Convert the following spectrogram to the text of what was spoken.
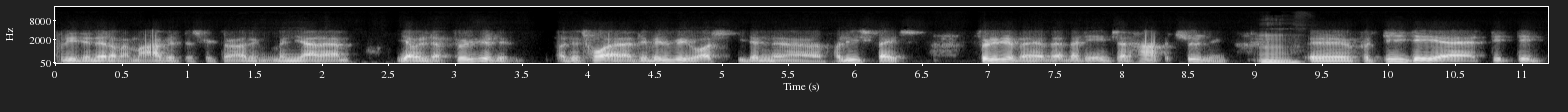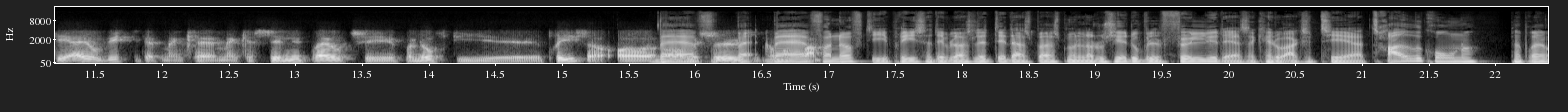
fordi det netop er markedet, der skal gøre det. Men jeg, jeg vil da følge det, og det tror jeg, det vil vi jo også i den her forligskreds følge, hvad, hvad, hvad det egentlig har betydning. Mm. Øh, fordi det er, det, det, det er jo vigtigt, at man kan, man kan sende et brev til fornuftige øh, priser. Og, hvad er, og service, hvad, hvad er fornuftige priser? Det er vel også lidt det, der er spørgsmålet. Når du siger, at du vil følge det, altså kan du acceptere 30 kroner per brev?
